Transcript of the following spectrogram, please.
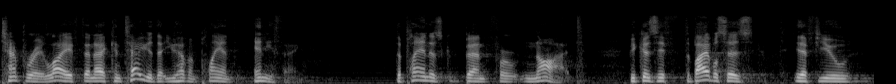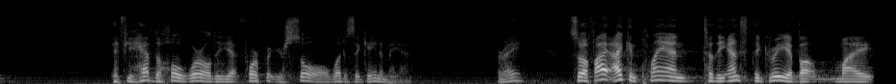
temporary life, then I can tell you that you haven't planned anything. The plan has been for naught. Because if the Bible says, if you if you have the whole world and yet forfeit your soul, what does it gain a man? Right? So if I, I can plan to the nth degree about my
